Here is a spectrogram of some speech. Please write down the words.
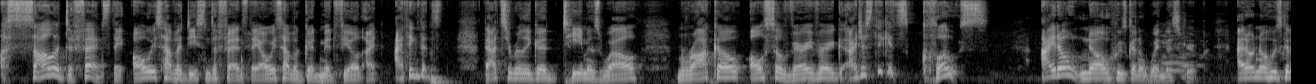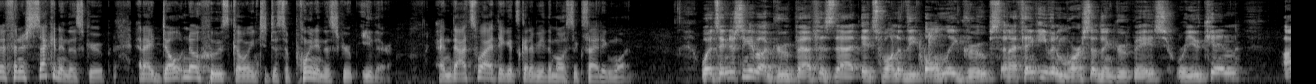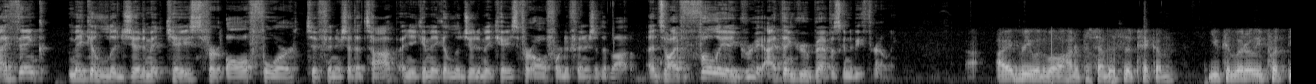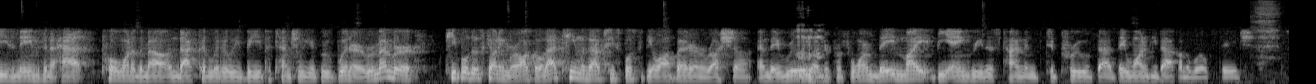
a solid defense. They always have a decent defense. They always have a good midfield. I, I think that's that's a really good team as well. Morocco also very very good. I just think it's close. I don't know who's going to win this group. I don't know who's going to finish second in this group, and I don't know who's going to disappoint in this group either. And that's why I think it's going to be the most exciting one. What's interesting about Group F is that it's one of the only groups, and I think even more so than Group H, where you can, I think, make a legitimate case for all four to finish at the top, and you can make a legitimate case for all four to finish at the bottom. And so I fully agree. I think Group F is going to be thrilling. I agree with Will 100%. This is a pick 'em. You could literally put these names in a hat, pull one of them out, and that could literally be potentially a group winner. Remember, people discounting Morocco, that team was actually supposed to be a lot better in Russia, and they really mm-hmm. underperformed. They might be angry this time and to prove that they want to be back on the world stage.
